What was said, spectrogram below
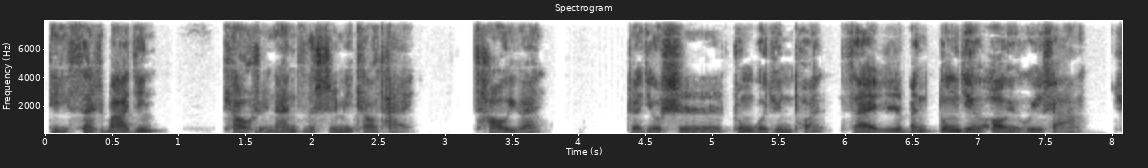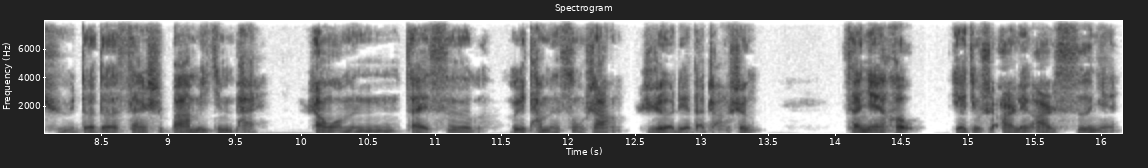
第三十八金跳水男子十米跳台曹源。这就是中国军团在日本东京奥运会上取得的三十八枚金牌，让我们在此为他们送上热烈的掌声。三年后，也就是二零二四年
